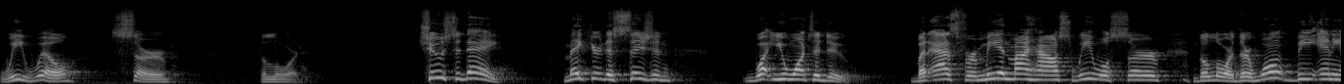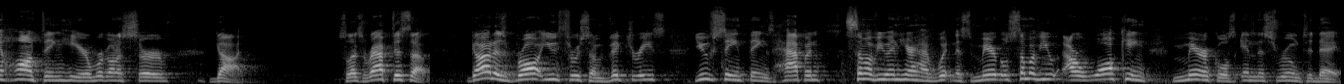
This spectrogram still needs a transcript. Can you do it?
we will serve the Lord. Choose today. Make your decision what you want to do. But as for me and my house, we will serve the Lord. There won't be any haunting here. We're going to serve God. So let's wrap this up. God has brought you through some victories. You've seen things happen. Some of you in here have witnessed miracles. Some of you are walking miracles in this room today.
